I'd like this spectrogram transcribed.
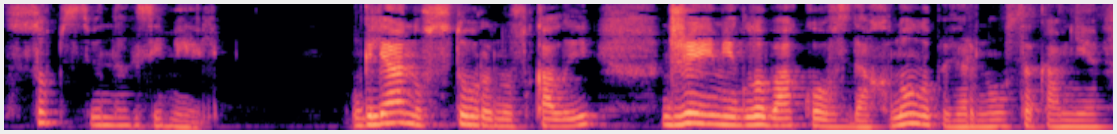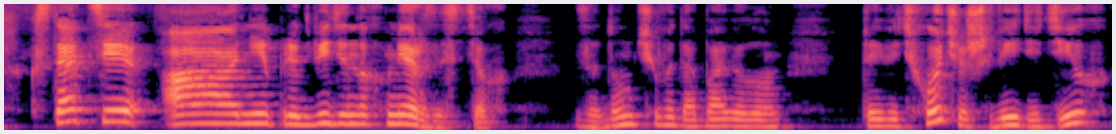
собственных земель. Глянув в сторону скалы, Джейми глубоко вздохнул и повернулся ко мне. «Кстати, о непредвиденных мерзостях», – задумчиво добавил он. «Ты ведь хочешь видеть их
